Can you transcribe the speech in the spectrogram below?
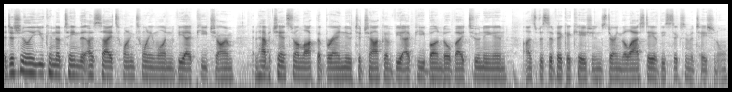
Additionally, you can obtain the SI 2021 VIP charm and have a chance to unlock the brand new Tachanka VIP bundle by tuning in on specific occasions during the last day of the 6th Invitational.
